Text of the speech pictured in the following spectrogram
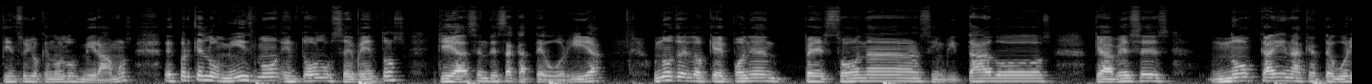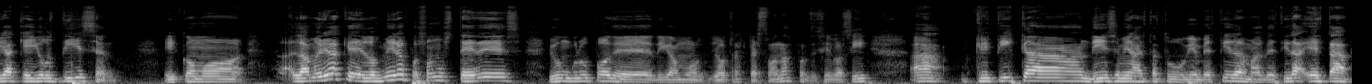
pienso yo que no los miramos es porque es lo mismo en todos los eventos que hacen de esa categoría. Uno de los que ponen personas invitados que a veces no caen en la categoría que ellos dicen. Y como la mayoría que los miran pues son ustedes y un grupo de digamos de otras personas por decirlo así. Ah, critican dicen mira esta estuvo bien vestida mal vestida esta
